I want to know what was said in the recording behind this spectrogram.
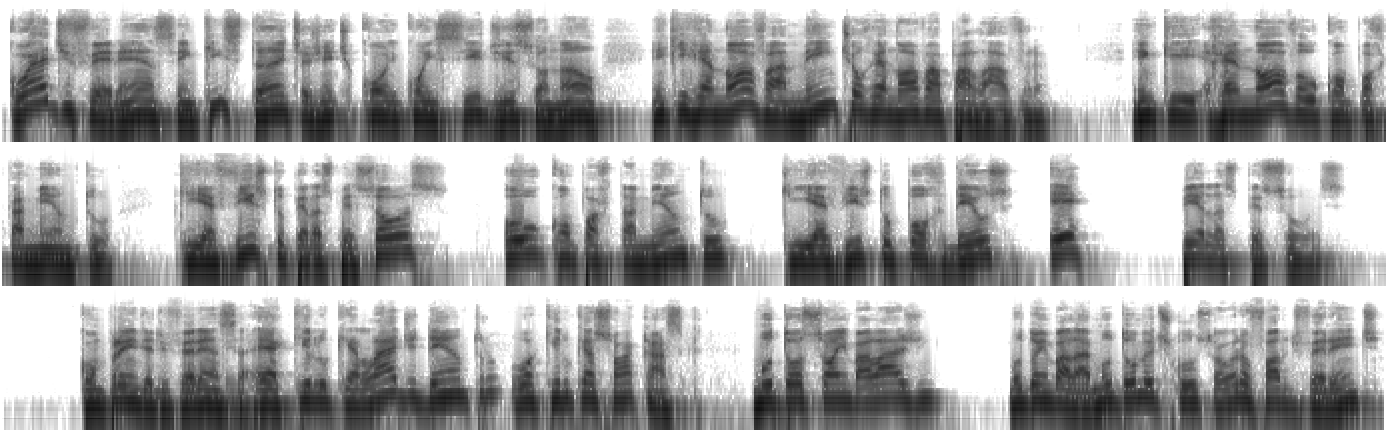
qual é a diferença, em que instante a gente coincide isso ou não, em que renova a mente ou renova a palavra? Em que renova o comportamento que é visto pelas pessoas ou o comportamento que é visto por Deus e pelas pessoas? Compreende a diferença? É aquilo que é lá de dentro ou aquilo que é só a casca. Mudou só a embalagem? Mudou a embalagem, mudou meu discurso. Agora eu falo diferente,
